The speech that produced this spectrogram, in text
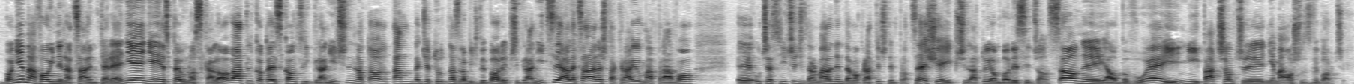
bo nie ma wojny na całym terenie, nie jest pełnoskalowa, tylko to jest konflikt graniczny, no to tam będzie trudno zrobić wybory przy granicy, ale cała reszta kraju ma prawo y, uczestniczyć w normalnym, demokratycznym procesie i przylatują Borysy Johnsony, OBWE i inni i patrzą, czy nie ma oszustw wyborczych.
